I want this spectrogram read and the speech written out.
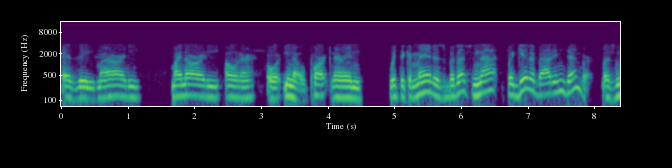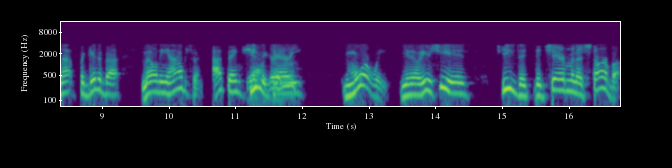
as the minority minority owner or you know partner in with the Commanders, but let's not forget about in Denver. Let's not forget about Mellody Hobson. I think she Yeah, would very carry more weight. You know, here she is. She's the the chairman of Starbucks.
